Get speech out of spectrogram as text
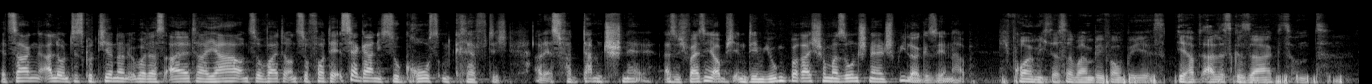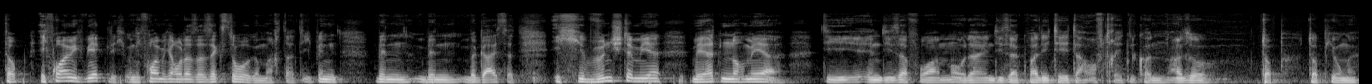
jetzt sagen alle und diskutieren dann über das Alter, ja und so weiter und so fort. Der ist ja gar nicht so groß und kräftig, aber der ist verdammt schnell. Also ich weiß nicht, ob ich in dem Jugendbereich schon mal so einen schnellen Spieler gesehen habe. Ich freue mich, dass er beim BVB ist. Ihr habt alles gesagt und top. Ich freue mich wirklich und ich freue mich auch, dass er sechs Tore gemacht hat. Ich bin, bin, bin begeistert. Ich wünschte mir, wir hätten noch mehr die in dieser Form oder in dieser Qualität da auftreten können. Also top, top Junge.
